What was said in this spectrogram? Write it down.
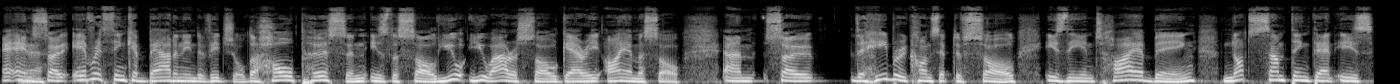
And yeah. so everything about an individual, the whole person is the soul. You, you are a soul, Gary. I am a soul. Um, so the Hebrew concept of soul is the entire being, not something that is,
